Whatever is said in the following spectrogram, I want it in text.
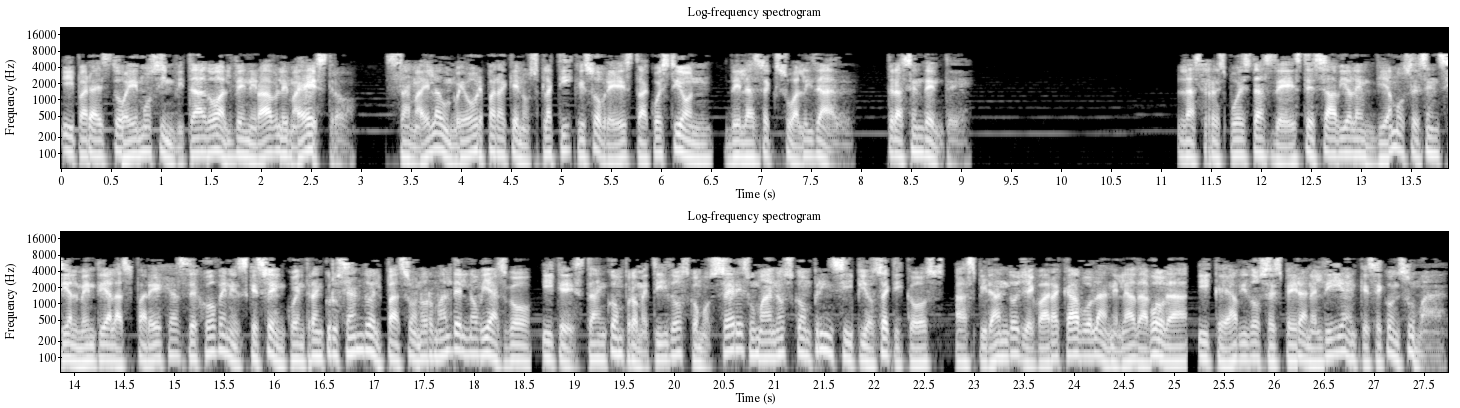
Y para esto hemos invitado al venerable maestro, Samael Aumeor para que nos platique sobre esta cuestión, de la sexualidad trascendente. Las respuestas de este sabio la enviamos esencialmente a las parejas de jóvenes que se encuentran cruzando el paso normal del noviazgo, y que están comprometidos como seres humanos con principios éticos, aspirando llevar a cabo la anhelada boda, y que ávidos esperan el día en que se consuma.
